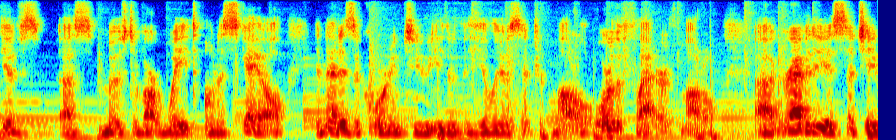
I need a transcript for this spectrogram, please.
gives us most of our weight on a scale, and that is according to either the heliocentric model or the flat Earth model. Uh, gravity is such a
